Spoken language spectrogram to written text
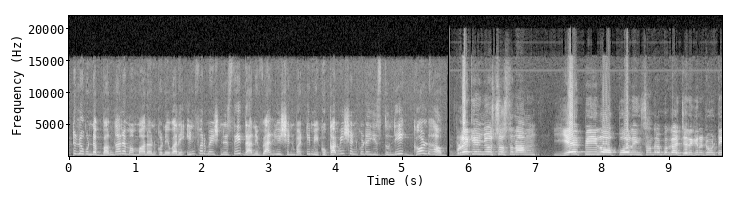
తాకట్టులో ఉన్న బంగారం అమ్మాలనుకునే వారి ఇన్ఫర్మేషన్ ఇస్తే దాని వాల్యుయేషన్ బట్టి మీకు కమిషన్ కూడా ఇస్తుంది గోల్డ్ హబ్. బ్రేకింగ్ న్యూస్ చూస్తున్నాం. ఏపీలో పోలింగ్ సందర్భంగా జరిగినటువంటి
